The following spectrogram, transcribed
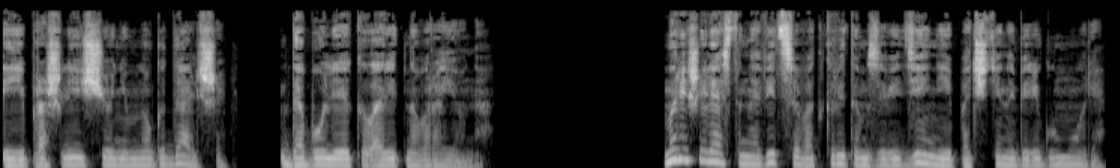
и прошли еще немного дальше, до более колоритного района. Мы решили остановиться в открытом заведении почти на берегу моря,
